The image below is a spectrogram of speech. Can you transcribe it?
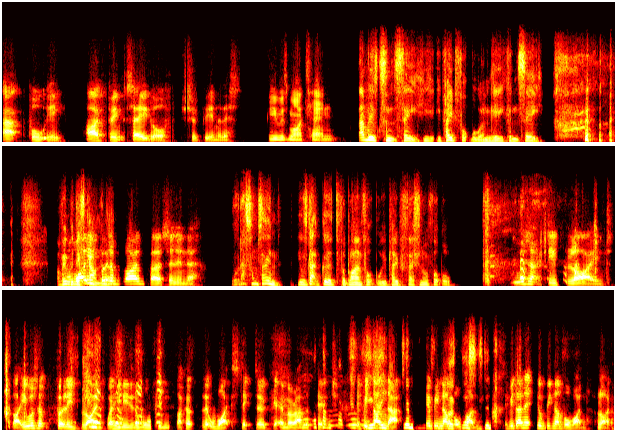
at 40. I think Seedorf should be in the list. He was my ten. Davids couldn't see. He, he played football and he couldn't see. I think we're Why are you put that. a blind person in there? Well, that's what I'm saying. He was that good for blind football. He played professional football. He wasn't actually blind. Like he wasn't fully blind where he needed a walking like a little white stick to get him around the pitch. If he'd done that, he'd be number one. If he'd done it, he'll be number one. Like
